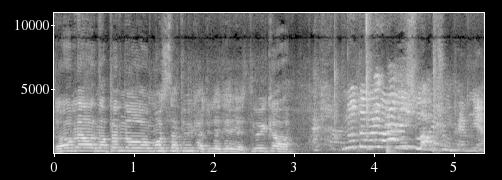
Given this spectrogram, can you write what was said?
Dobra, na pewno mocna trójka tutaj jest, trójka. No to my mamy słabszą pewnie.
